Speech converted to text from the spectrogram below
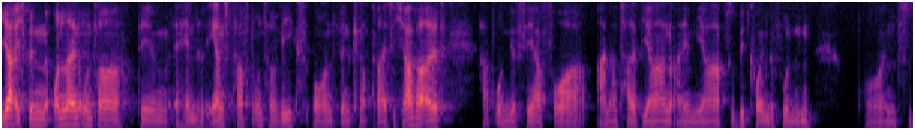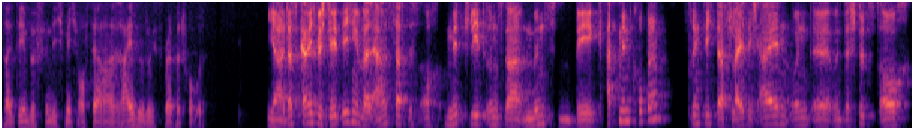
Ja, ich bin online unter dem Handel ernsthaft unterwegs und bin knapp 30 Jahre alt, habe ungefähr vor anderthalb Jahren, einem Jahr zu Bitcoin gefunden und seitdem befinde ich mich auf der Reise durchs Rabbit Hole. Ja, das kann ich bestätigen, weil Ernsthaft ist auch Mitglied unserer Münzweg-Admin-Gruppe, bringt sich da fleißig ein und äh, unterstützt auch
